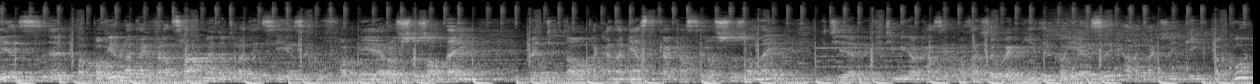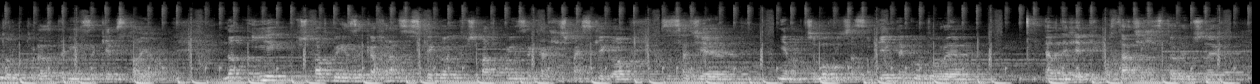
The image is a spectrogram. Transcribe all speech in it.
Więc yy, po, wielu latach wracamy do tradycji języków w formie rozszerzonej. Będzie to taka namiastka klasy rozszerzonej, gdzie będziecie mieli okazję poznać dogłębnie nie tylko język, ale także i piękno kultur, które za tym językiem stoją. No i w przypadku języka francuskiego i w przypadku języka hiszpańskiego w zasadzie nie mam czym mówić, to są piękne kultury, pełne wielkich postaci historycznych.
